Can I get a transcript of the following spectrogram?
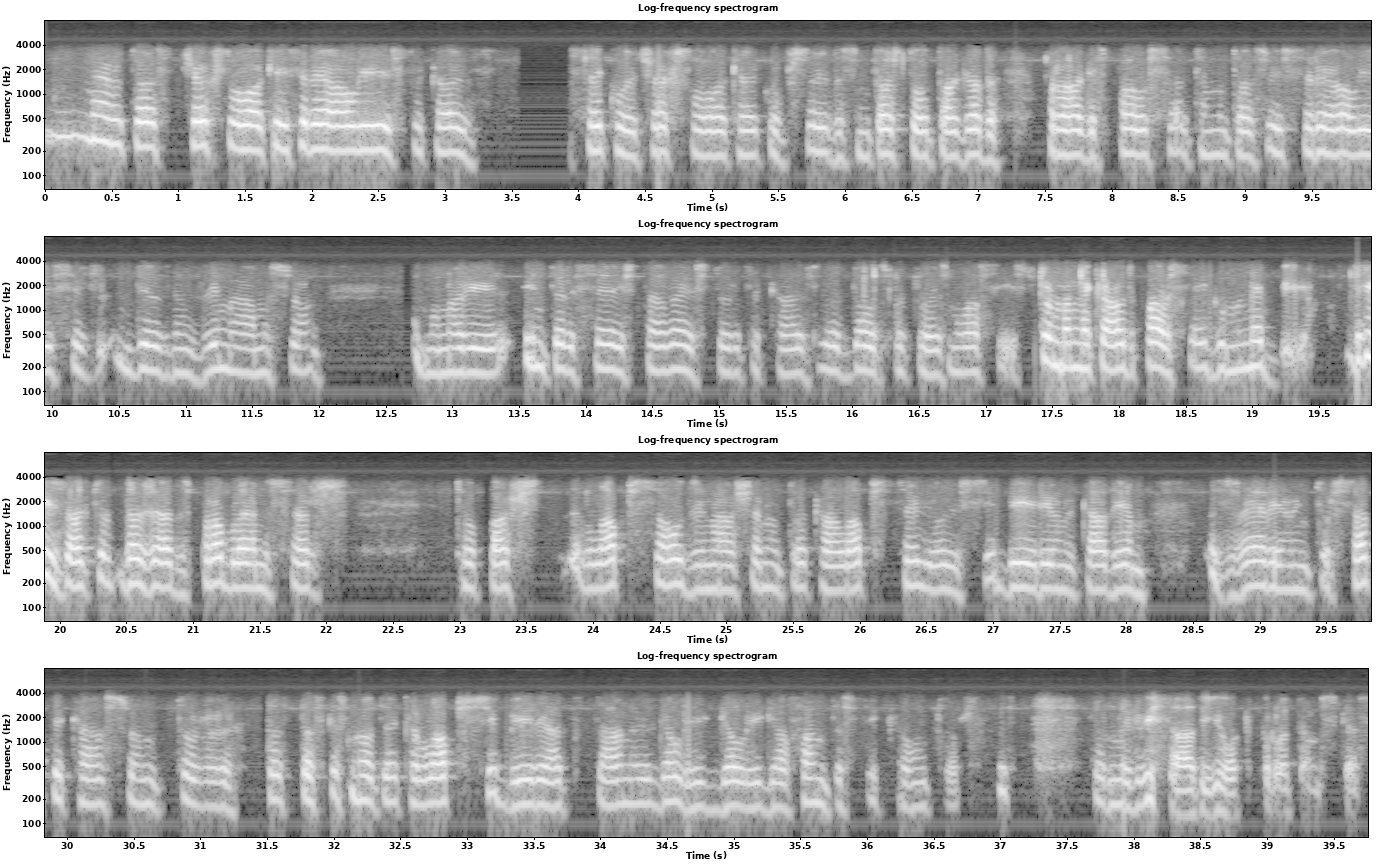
Nē, tās Čehoslovākijas reālijas, tā kā es sekoju Čehoslovākijai kopš 68. gada Prāgas pavasartam, un tās visas reālijas ir diezgan zināmas, un man arī interesējuši tā vēsture, tā kā es ļoti daudz par to esmu lasījis. Tur man nekāda pārsteiguma nebija drīzāk tur dažādas problēmas ar to pašu labs audzināšanu, to kā labs ceļoja uz Sibīriju un kādiem zvēriem viņi tur satikās, un tur tas, tas kas notiek ar labs Sibīrijā, tā nu ir galīgi, galīgā fantastika, tur, tur ir visādi joki, protams, kas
